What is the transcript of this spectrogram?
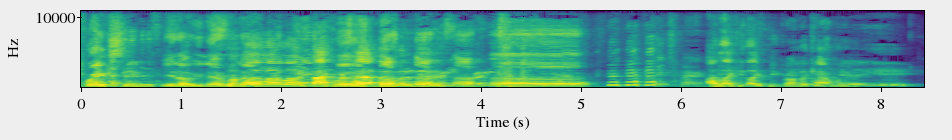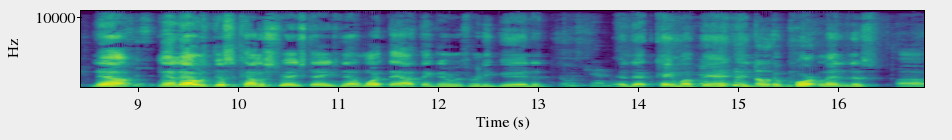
friction. you know, you never Look, know. look, look, Yeah. backwards Well- hat knows what it Birdie, Uh, catch fire. I like like peek around the camera. Now, now that was just a kind of strange thing. Now, one thing I think that was really good, and, and that came up there, and the Portland, this uh,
